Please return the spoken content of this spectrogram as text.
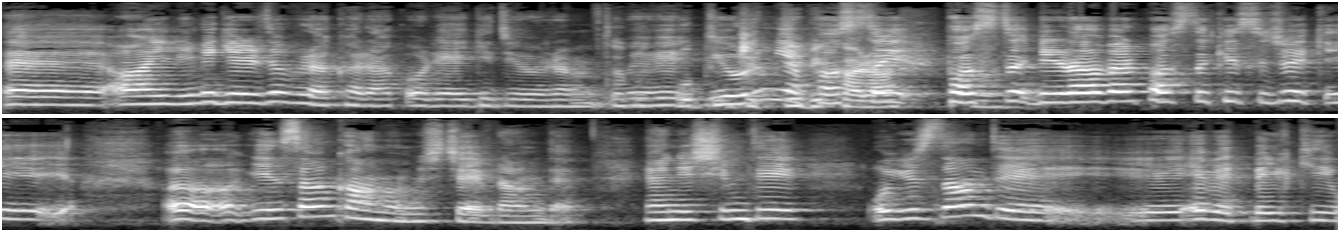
e, ailemi geride bırakarak oraya gidiyorum. Tabii ve bu diyorum ya bir pasta, karar. pasta beraber pasta kesecek e, e, insan kalmamış çevremde. Yani şimdi o yüzden de e, evet belki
